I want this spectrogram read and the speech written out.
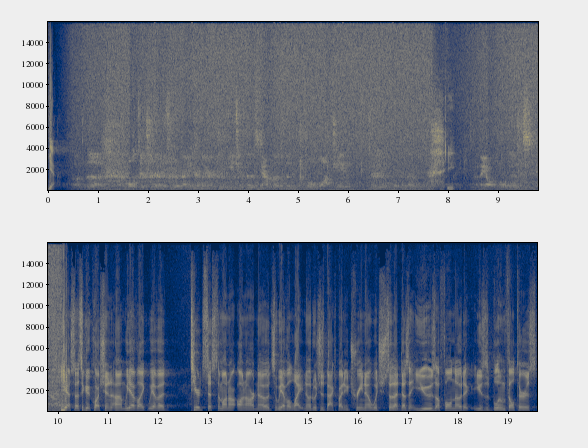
Yeah. On the voltage nodes you were running earlier, do each of those download the full blockchain when you open them? You, Are they all full nodes? Yes, that's a good question. Um, we have like we have a tiered system on our on our node. So we have a light node which is backed by Neutrino, which so that doesn't use a full node. It uses Bloom filters.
